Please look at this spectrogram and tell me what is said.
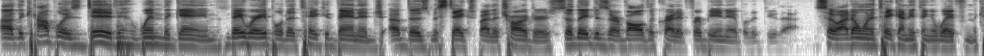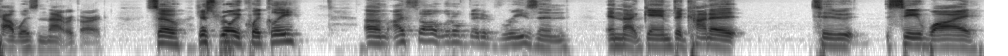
uh, the Cowboys did win the game. They were able to take advantage of those mistakes by the Chargers, so they deserve all the credit for being able to do that. So I don't want to take anything away from the Cowboys in that regard. So just really quickly, um, I saw a little bit of reason in that game to kind of to see why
